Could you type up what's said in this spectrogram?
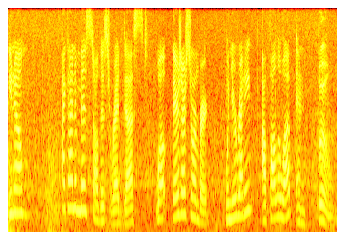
You know, I kind of missed all this red dust. Well, there's our Stormbird. When you're ready, I'll follow up and boom.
